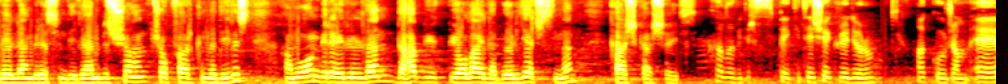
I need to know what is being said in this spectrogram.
verilen bir resim değil. Yani biz şu an çok farkında değiliz ama 11 Eylül'den daha büyük bir olayla bölge açısından karşı karşıyayız. kalabiliriz. Peki teşekkür ediyorum Hakkı Hocam. Ee,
